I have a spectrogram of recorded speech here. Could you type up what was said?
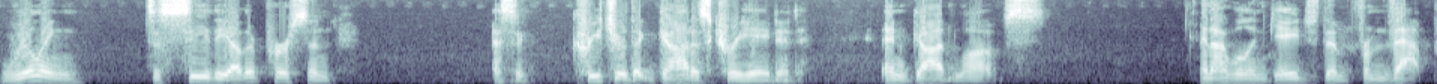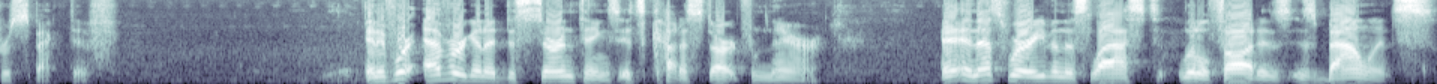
willing to see the other person as a creature that God has created and God loves. And I will engage them from that perspective. And if we're ever going to discern things, it's got to start from there. And, and, that's where even this last little thought is, is balance.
